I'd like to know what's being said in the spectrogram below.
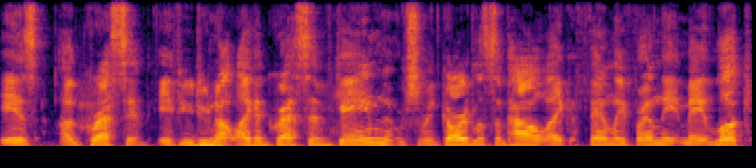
is aggressive. If you do not like aggressive games, regardless of how like family friendly it may look,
